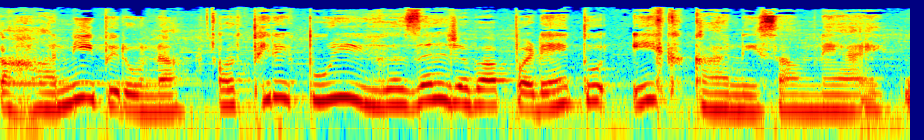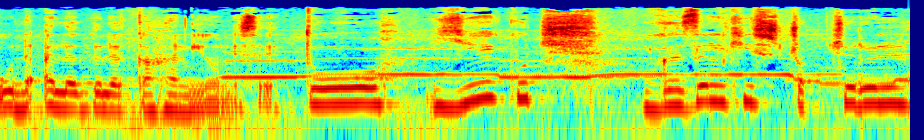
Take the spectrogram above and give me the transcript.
कहानी पिरोना और फिर एक पूरी गज़ल जब आप पढ़ें तो एक कहानी सामने आए उन अलग अलग कहानियों में से। तो ये कुछ गज़ल की स्ट्रक्चरल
